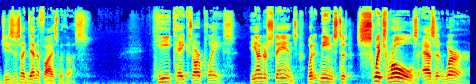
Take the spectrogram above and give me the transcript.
Jesus identifies with us. He takes our place. He understands what it means to switch roles, as it were.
